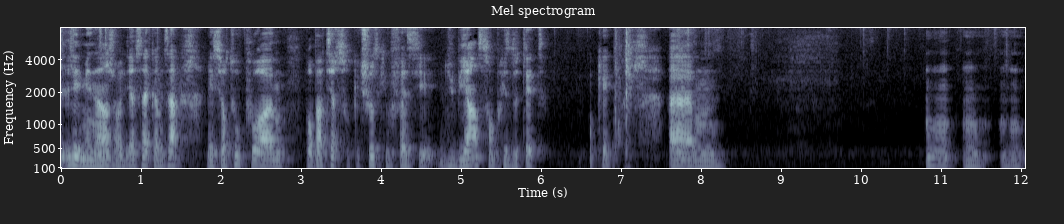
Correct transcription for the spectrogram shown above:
les, méninges, on va dire ça comme ça. Mais surtout pour, euh, pour partir sur quelque chose qui vous fasse du bien sans prise de tête. Ok? Euh, hum, hum, hum,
